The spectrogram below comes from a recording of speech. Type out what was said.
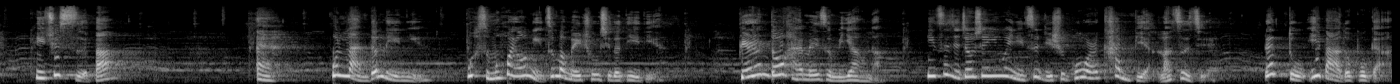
你去死吧！哎，我懒得理你，我怎么会有你这么没出息的弟弟？别人都还没怎么样呢，你自己就是因为你自己是孤儿，看扁了自己，连赌一把都不敢。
